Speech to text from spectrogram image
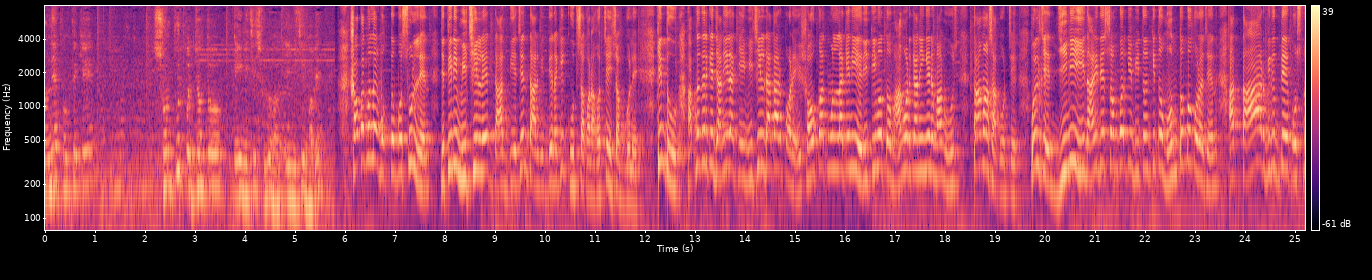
খন্নেরপুর থেকে সোনপুর পর্যন্ত এই মিছিল শুরু হবে, এই মিছিল হবে। শওকত মোল্লার বক্তব্য শুনলেন যে তিনি মিছিলের ডাক দিয়েছেন, তার বিরুদ্ধে নাকি কুৎসা করা হচ্ছে এইসব বলে। কিন্তু আপনাদেরকে জানিয়ে রাখি, এই মিছিল ডাকার পরে শওকত মোল্লাকে নিয়ে রীতিমতো ভাঙড় ক্যানিংয়ের মানুষ তামাশা করছে। বলছে, যিনি নারীদের সম্পর্কে বিতর্কিত মন্তব্য করেছেন আর তার বিরুদ্ধে প্রশ্ন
